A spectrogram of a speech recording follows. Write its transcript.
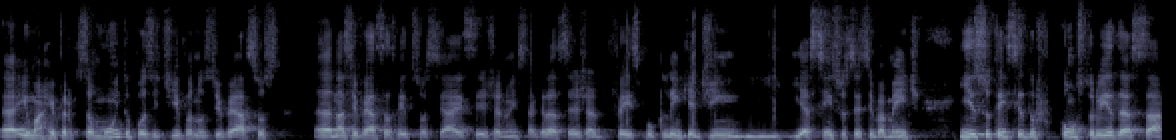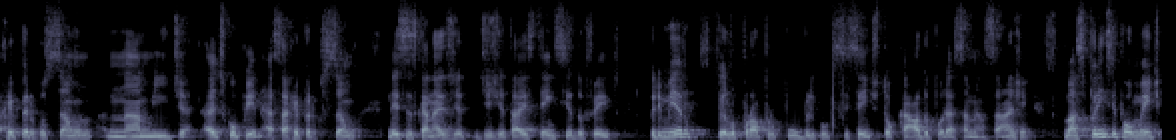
uh, e uma repercussão muito positiva nos diversos, uh, nas diversas redes sociais, seja no Instagram, seja Facebook, LinkedIn e, e assim sucessivamente. E isso tem sido construída, essa repercussão na mídia, uh, desculpe, essa repercussão nesses canais digitais tem sido feito primeiro pelo próprio público que se sente tocado por essa mensagem, mas principalmente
